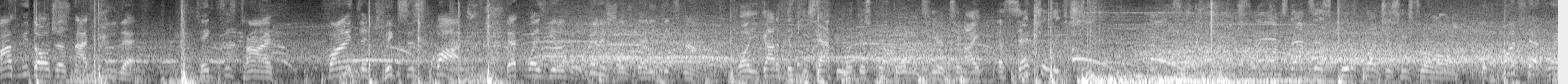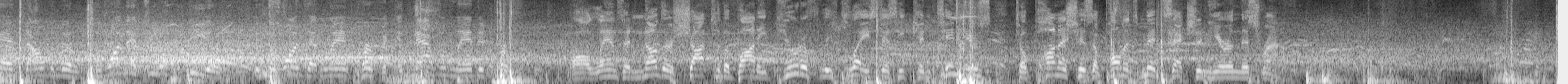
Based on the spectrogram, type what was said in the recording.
Masvidal does not do that. He takes his time, finds and picks his spots. That's why he's getting the finishes that he gets now. Well, you got to think he's happy with this performance here tonight. Essentially, that's as good a punch as he's thrown all night. The punch that lands down the middle, the one that you don't feel is the ones that land perfect, and that one landed perfect. Oh, lands another shot to the body, beautifully placed as he continues to punish his opponent's midsection here in this round.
